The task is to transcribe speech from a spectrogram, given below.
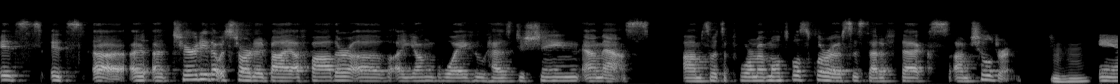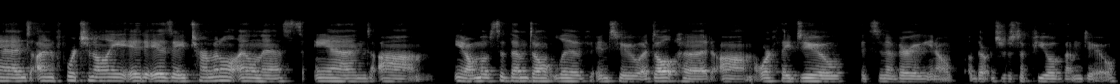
it's it's uh, a, a, charity that was started by a father of a young boy who has Duchenne MS. Um, so it's a form of multiple sclerosis that affects um, children. Mm-hmm. And unfortunately, it is a terminal illness, and um, you know most of them don't live into adulthood, um, or if they do, it's in a very you know just a few of them do.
